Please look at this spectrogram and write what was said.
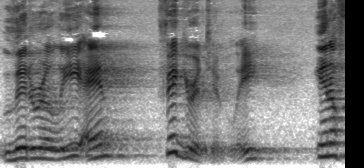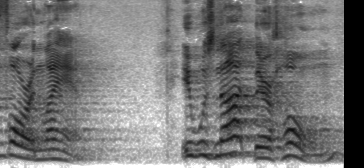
literally and figuratively, in a foreign land. It was not their home,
